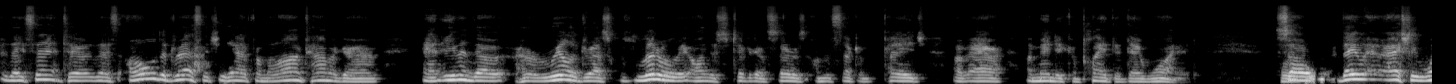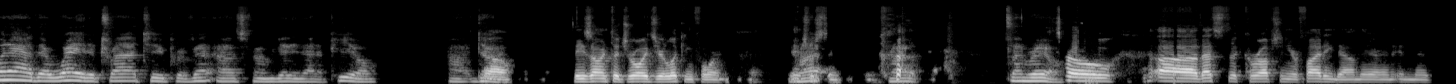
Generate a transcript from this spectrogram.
they sent it to this old address that she had from a long time ago and even though her real address was literally on the certificate of service on the second page of our amended complaint that they wanted. So mm-hmm. they actually went out of their way to try to prevent us from getting that appeal uh, done. Wow. These aren't the droids you're looking for. Interesting. Right. right. It's unreal. So uh, that's the corruption you're fighting down there in, in the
